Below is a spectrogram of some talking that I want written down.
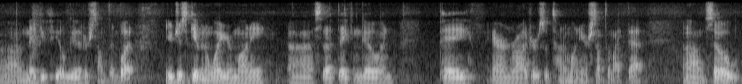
uh, make you feel good or something. But you're just giving away your money uh, so that they can go and pay Aaron Rodgers a ton of money or something like that. Um, so,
